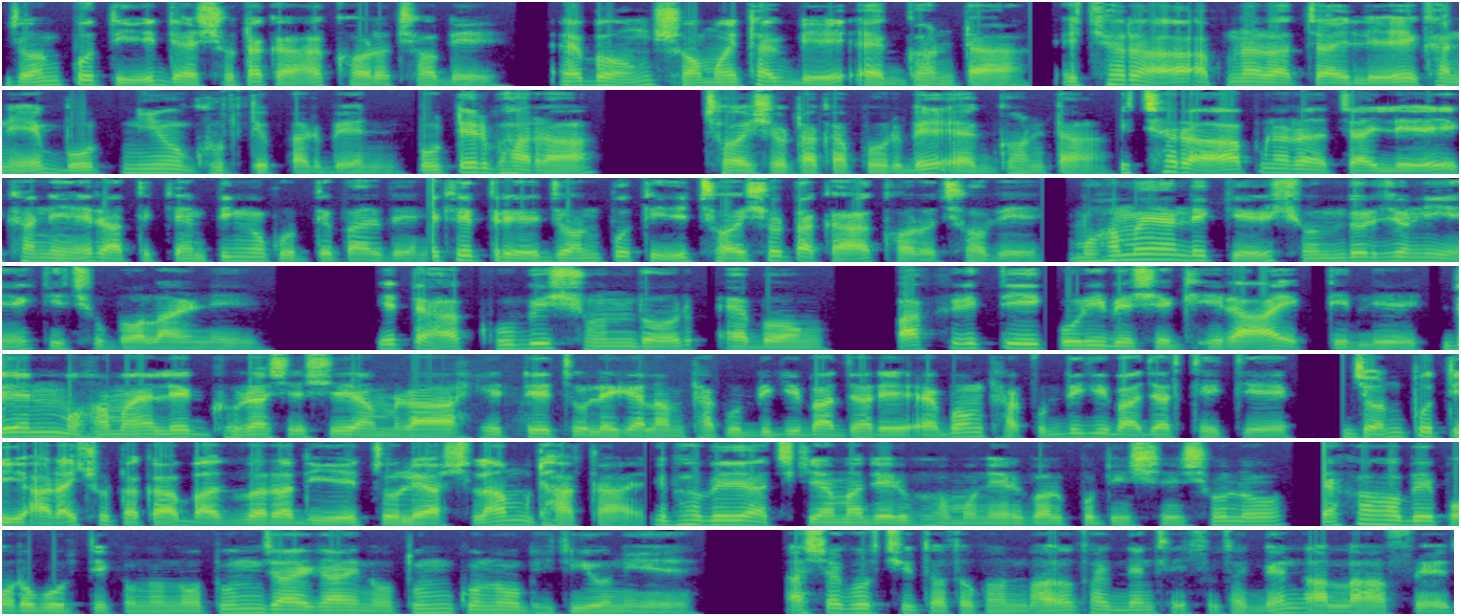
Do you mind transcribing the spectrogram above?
জনপ্রতি দেড়শো টাকা খরচ হবে এবং সময় থাকবে এক ঘণ্টা। এছাড়া আপনারা চাইলে এখানে বোট নিয়েও ঘুরতে পারবেন। বোটের ভাড়া ছয়শো টাকা পড়বে এক ঘণ্টা। এছাড়া আপনারা চাইলে এখানে রাতে ক্যাম্পিংও করতে পারবেন। এক্ষেত্রে জনপ্রতি ছয়শো টাকা খরচ হবে। মহামায়া লেকের সৌন্দর্য নিয়ে কিছু বলার নেই। এটা খুবই সুন্দর এবং প্রাকৃতিক পরিবেশে ঘেরা একটি লেক। দেন মহামায়া লেক ঘোরা শেষে আমরা হেঁটে চলে গেলাম ঠাকুরদিঘি বাজারে এবং ঠাকুরদিঘি বাজার থেকে জনপ্রতি আড়াইশো টাকা বাদ ভাড়া দিয়ে চলে আসলাম ঢাকায়। এভাবে আজকে আমাদের ভ্রমণের গল্পটি শেষ হলো। দেখা হবে পরবর্তী কোনো নতুন জায়গায় নতুন কোনো ভিডিও নিয়ে। আশা করছি ততক্ষণ ভালো থাকবেন, সুস্থ থাকবেন। আল্লাহ হাফেজ।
